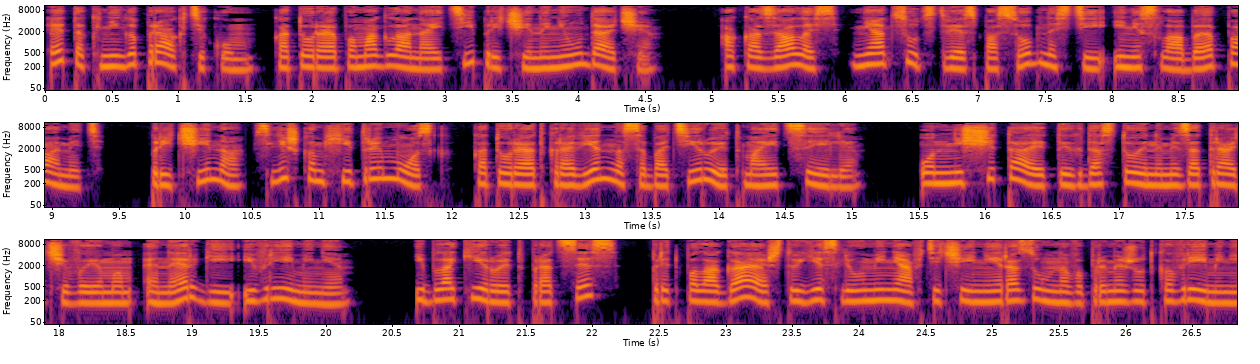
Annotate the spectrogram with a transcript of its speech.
Это книга-практикум, которая помогла найти причины неудачи. Оказалось, не отсутствие способностей и не слабая память, Причина – слишком хитрый мозг, который откровенно саботирует мои цели. Он не считает их достойными затрачиваемым энергии и времени и блокирует процесс, предполагая, что если у меня в течение разумного промежутка времени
